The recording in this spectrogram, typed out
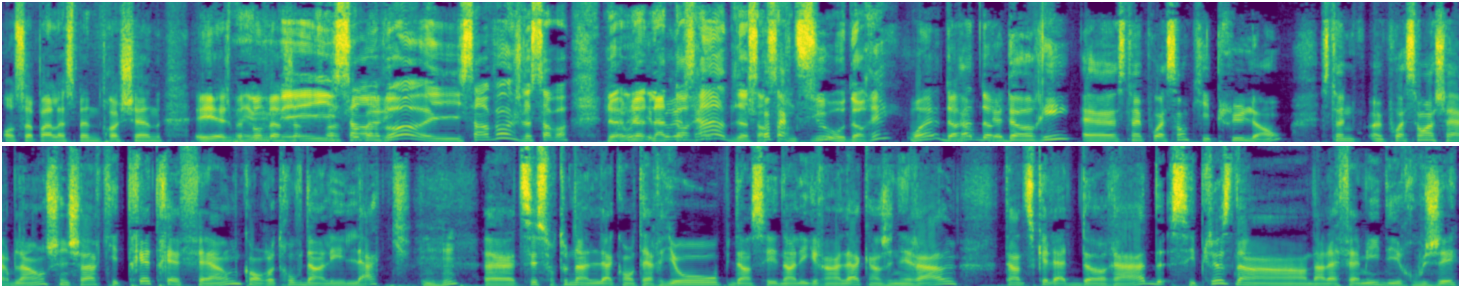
on se reparle la semaine prochaine et euh, je me Mais, tourne vers mais Jean- il s'en va, il s'en va, je le savoir. Le- Ben oui, le- la dorade, là, ça parti. au doré? Ouais, dorade. Le doré, euh, c'est un poisson qui est plus long. C'est un, un poisson à chair blanche, une chair qui est très très ferme qu'on retrouve dans les lacs. Mhm. Euh, tu sais, surtout dans le lac Ontario, puis dans ces, dans les grands lacs en général. Tandis que la dorade, c'est plus dans, dans la famille des rougets.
